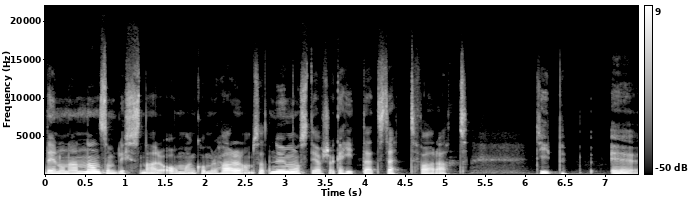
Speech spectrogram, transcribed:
det är någon annan som lyssnar, om man kommer att höra dem. Så att nu måste jag försöka hitta ett sätt för att typ eh,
